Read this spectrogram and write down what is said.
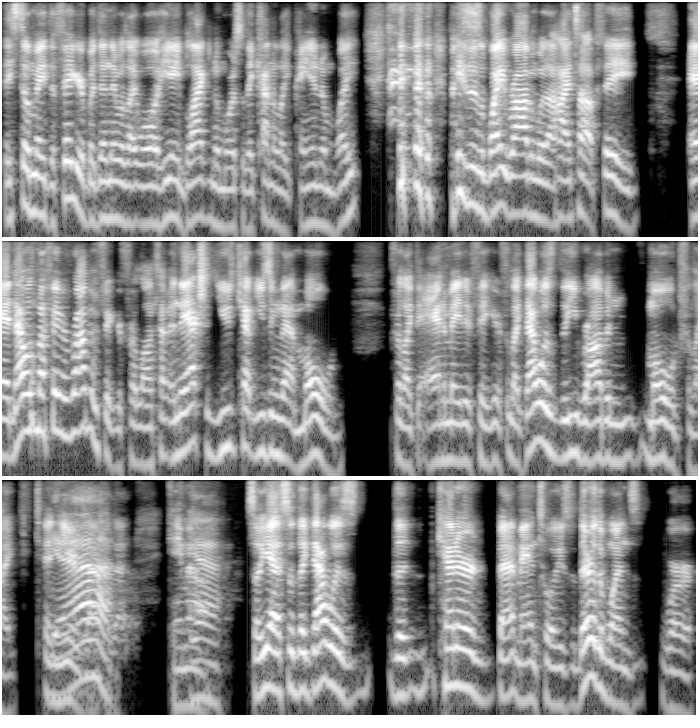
they still made the figure, but then they were like, well, he ain't black no more, so they kind of like painted him white. He's this white Robin with a high top fade, and that was my favorite Robin figure for a long time. And they actually used kept using that mold for like the animated figure for like that was the Robin mold for like ten years after that came out. Yeah. So yeah, so like that was the Kenner Batman toys. They're the ones were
